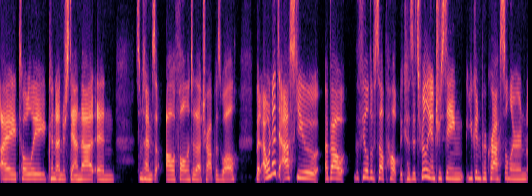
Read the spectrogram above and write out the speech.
I totally can understand that. And sometimes I'll fall into that trap as well. But I wanted to ask you about the field of self help because it's really interesting. You can procrastinate learn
